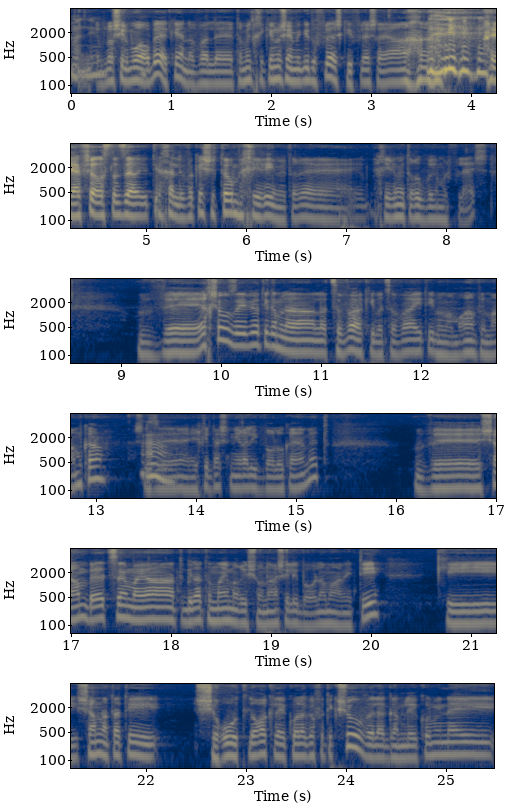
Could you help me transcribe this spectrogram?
מדהים. הם לא שילמו הרבה, כן, אבל uh, תמיד חיכינו שהם יגידו פלאש, כי פלאש היה, היה אפשר לעשות את זה, הייתי יכול לבקש יותר מחירים, יותר, uh, מחירים יותר גבוהים על פלאש. ואיכשהו זה הביא אותי גם לצבא, כי בצבא הייתי בממר"ם וממק"א, שזו אה. יחידה שנראה לי כבר לא קיימת. ושם בעצם היה טבילת המים הראשונה שלי בעולם האמיתי, כי שם נתתי שירות לא רק לכל אגף התקשוב, אלא גם לכל מיני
